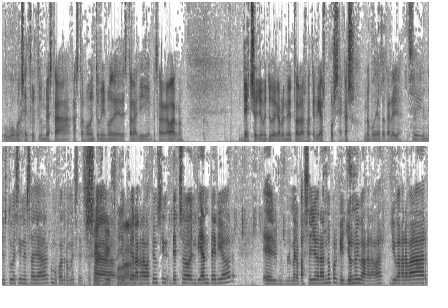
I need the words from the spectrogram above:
hubo mucha incertidumbre hasta, hasta el momento mismo de, de estar allí y empezar a grabar, ¿no? De hecho, yo me tuve que aprender todas las baterías por si acaso, no podía tocar ella. Sí, yo estuve sin ensayar como cuatro meses. O Sí, sea, sí, fue yo una- fui a la grabación sin. De hecho, el día anterior eh, me lo pasé llorando porque yo no iba a grabar. Yo iba a grabar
